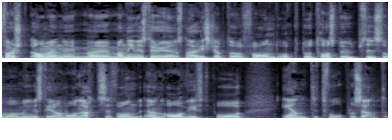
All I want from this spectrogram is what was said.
först om en, eh, man investerar i en sån här riskkapitalfond och då tas det ut, precis som om man investerar i en vanlig aktiefond, en avgift på 1-2%.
